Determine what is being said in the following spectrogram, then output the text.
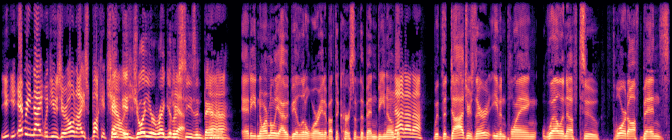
You, you, every night would use your own ice bucket En- challenge. enjoy your regular Yeah. season banner. Uh-huh. Eddie, normally I would be a little worried about the curse of the Benbino, No, no, no. with the Dodgers, they're even playing well enough to thwart off Ben's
